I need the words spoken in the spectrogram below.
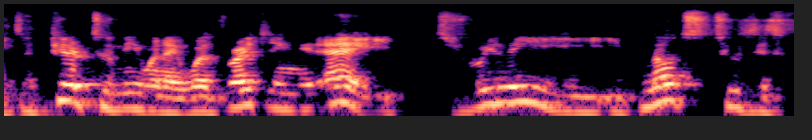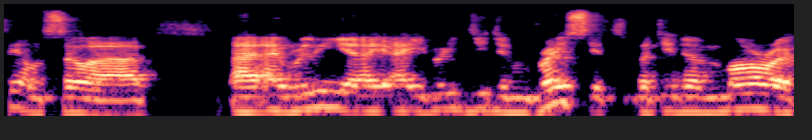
it appeared to me when I was writing it. Hey, it really it notes to this film. So uh, I, I, really, I, I, really did embrace it, but in a more uh,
